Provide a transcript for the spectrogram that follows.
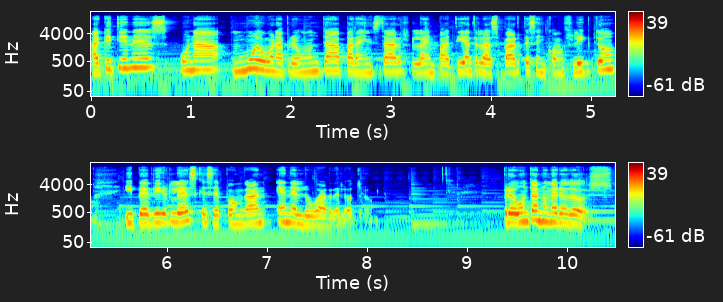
Aquí tienes una muy buena pregunta para instar la empatía entre las partes en conflicto y pedirles que se pongan en el lugar del otro. Pregunta número 2.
